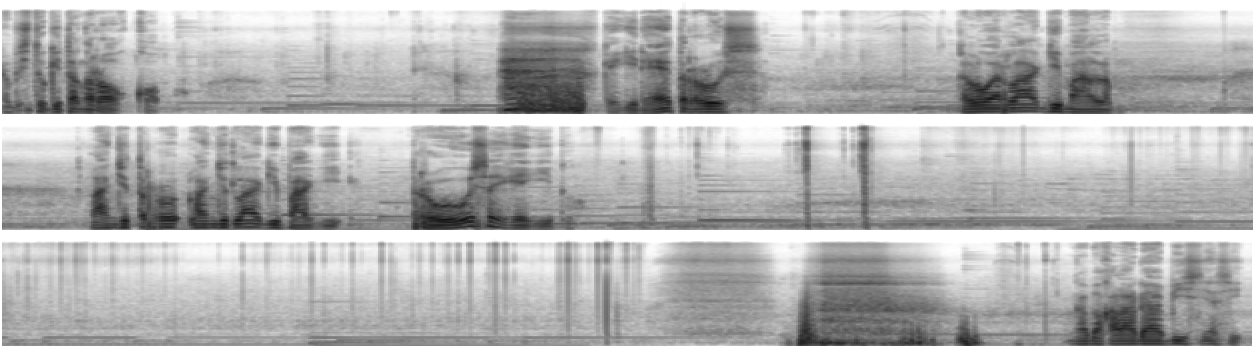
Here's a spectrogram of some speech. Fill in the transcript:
Habis itu kita ngerokok. Kayak gini aja terus. Keluar lagi malam lanjut terus lanjut lagi pagi. Terus saya kayak gitu. Nggak bakal ada habisnya sih.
